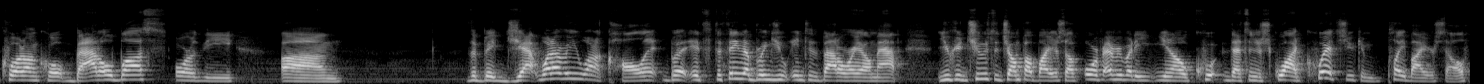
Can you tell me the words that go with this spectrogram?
quote-unquote battle bus or the um, the big jet, whatever you want to call it, but it's the thing that brings you into the battle royale map. You can choose to jump up by yourself, or if everybody you know qu- that's in your squad quits, you can play by yourself.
